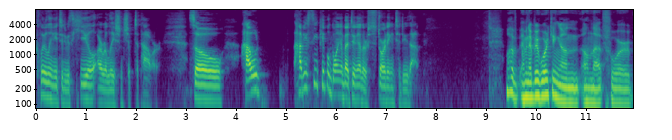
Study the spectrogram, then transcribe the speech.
clearly need to do is heal our relationship to power. So how how do you see people going about doing that or starting to do that? Well, I mean, I've been working on on that for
